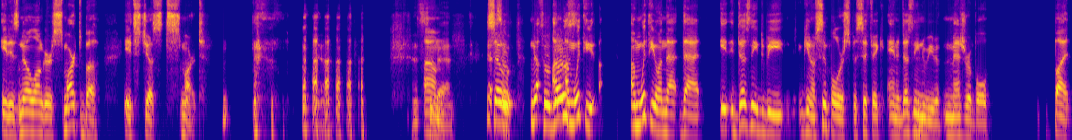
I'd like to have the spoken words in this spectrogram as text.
It is no longer smart, but it's just smart. yeah. That's too um, bad. So, so, no, so those... I'm, with you. I'm with you on that. That it, it, does need to be, you know, simple or specific, and it does need to be measurable. But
